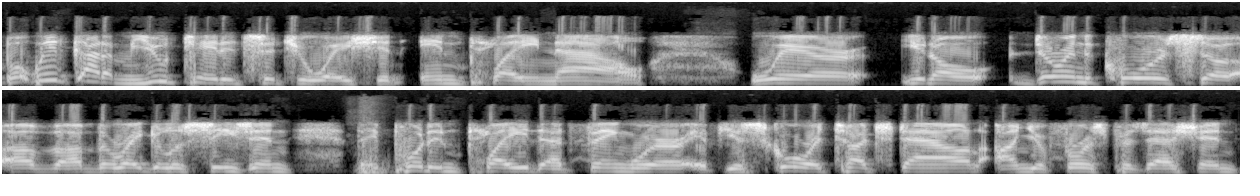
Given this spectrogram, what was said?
But we've got a mutated situation in play now where you know during the course of, of the regular season they put in play that thing where if you score a touchdown on your first possession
